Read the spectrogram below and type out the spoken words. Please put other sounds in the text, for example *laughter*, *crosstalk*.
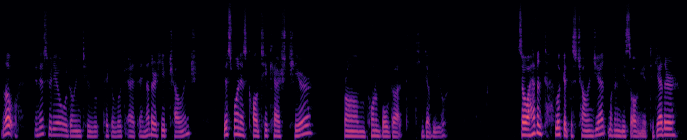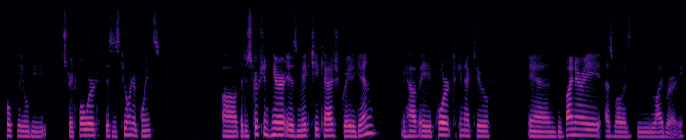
Hello, in this video we're going to take a look at another heap challenge. This one is called tcache tier from pwnable.tw. So I haven't looked at this challenge yet. We're going to be solving it together. Hopefully it will be straightforward. This is 200 points. Uh, the description here is make tcache great again. We have a port to connect to and the binary as well as the library.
